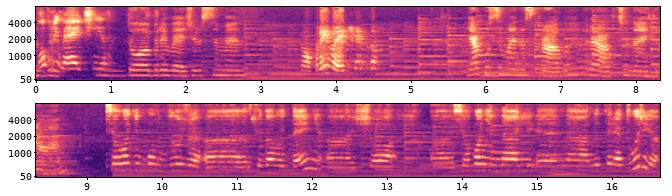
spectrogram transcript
Добрий вечір. Добрий вечір, Семен. Добрий вечір. Як у Семена справи? Реакцію на екран. Сьогодні був дуже е, чудовий день, е, що е, сьогодні на, е, на літературі е,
